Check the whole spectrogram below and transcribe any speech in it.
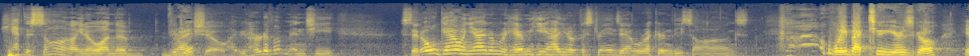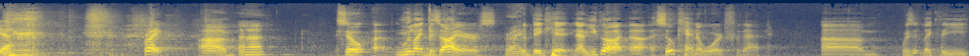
He had this song, you know, on the video right. show. Have you heard of him?" And she said, "Oh, Gowan, yeah, I remember him. He had, you know, the Strange Animal record and these songs." Way back two years ago, yeah. right. Um, uh-huh. So, uh, Moonlight Desires, right. the big hit. Now, you got uh, a SOCAN award for that. Um, was it like the?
